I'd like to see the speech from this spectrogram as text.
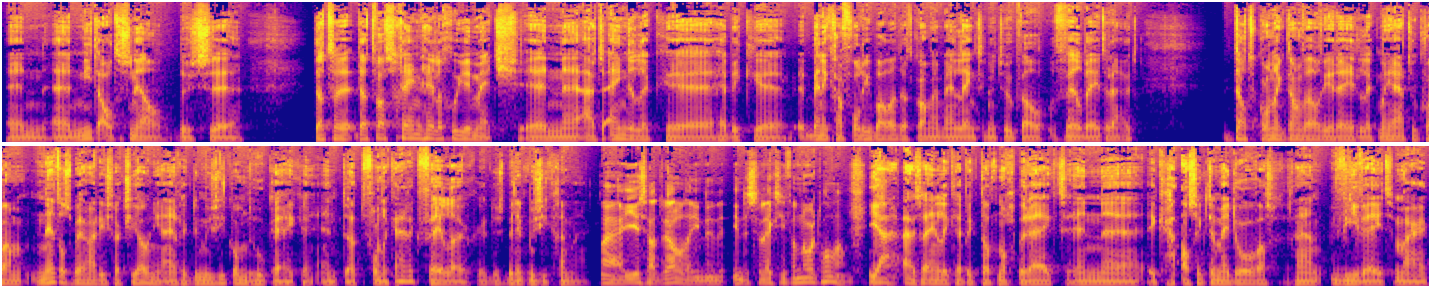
en uh, niet al te snel. Dus dat, dat was geen hele goede match. En uiteindelijk heb ik, ben ik gaan volleyballen. Dat kwam met mijn lengte natuurlijk wel veel beter uit. Dat kon ik dan wel weer redelijk. Maar ja, toen kwam, net als bij Hardy Saxioni, eigenlijk de muziek om de hoek kijken. En dat vond ik eigenlijk veel leuker. Dus ben ik muziek gaan maken. Maar je zat wel in de, in de selectie van Noord-Holland. Ja, uiteindelijk heb ik dat nog bereikt. En uh, ik, als ik ermee door was gegaan, wie weet. Maar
